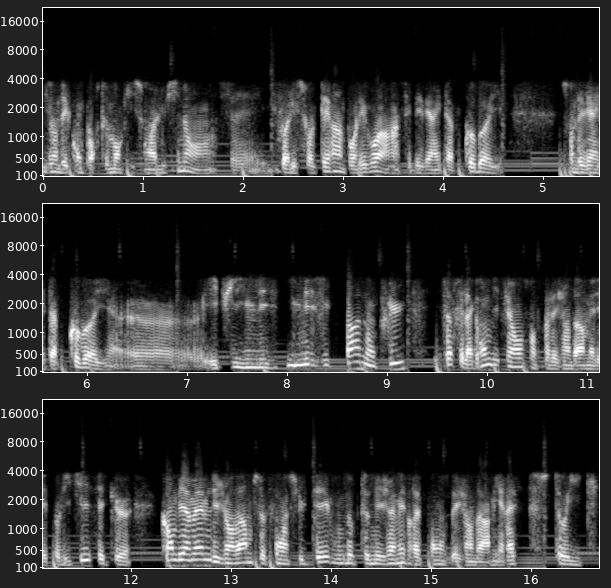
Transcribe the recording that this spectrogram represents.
Ils ont des comportements qui sont hallucinants. Hein. Il faut aller sur le terrain pour les voir. Hein. C'est des véritables cow-boys sont des véritables cow-boys. Euh, et puis ils n'hésitent pas non plus. ça c'est la grande différence entre les gendarmes et les policiers, c'est que quand bien même les gendarmes se font insulter, vous n'obtenez jamais de réponse des gendarmes. Ils restent stoïques.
